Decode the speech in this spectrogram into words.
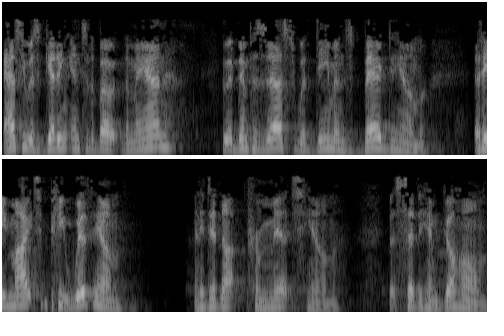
As he was getting into the boat, the man who had been possessed with demons begged him that he might be with him. And he did not permit him, but said to him, Go home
